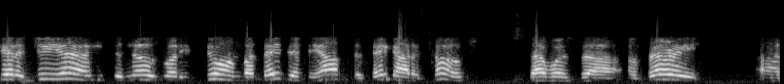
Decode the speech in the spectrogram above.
get a GM that knows what he's doing, but they did the opposite. They got a coach that was uh, a very uh,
